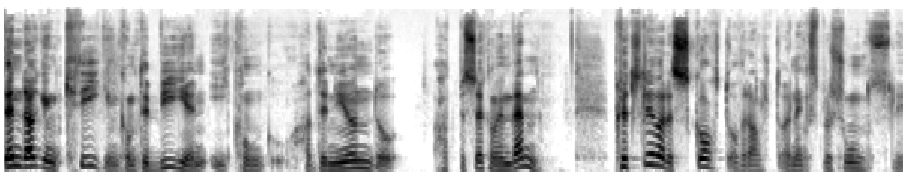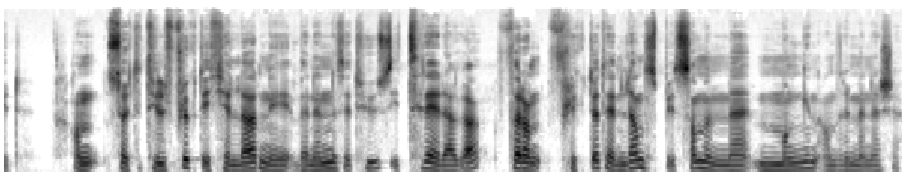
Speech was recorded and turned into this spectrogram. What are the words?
Den dagen krigen kom til byen i Kongo, hadde Nyondo hatt besøk av en venn. Plutselig var det skudd overalt og en eksplosjonslyd. Han søkte tilflukt i kjelleren i venninnen sitt hus i tre dager, før han flyktet til en landsby sammen med mange andre mennesker.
